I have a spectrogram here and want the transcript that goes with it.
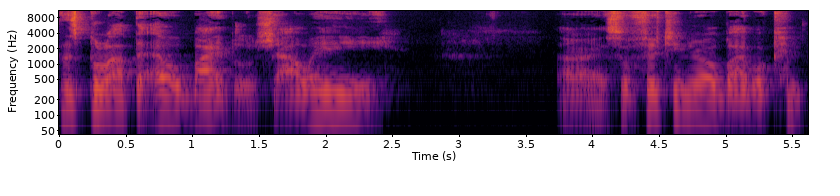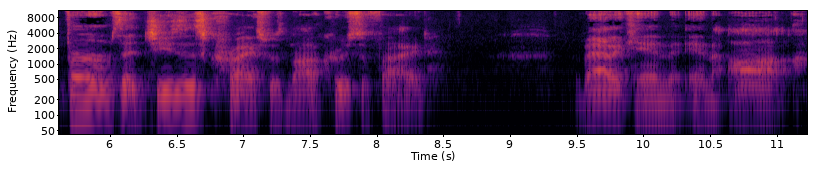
Let's pull out the old Bible, shall we? All right, so 15 year old Bible confirms that Jesus Christ was not crucified. Vatican in awe.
